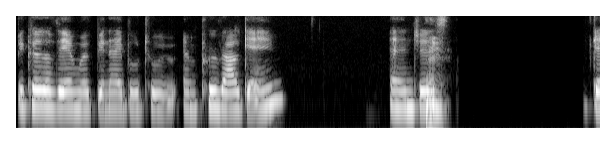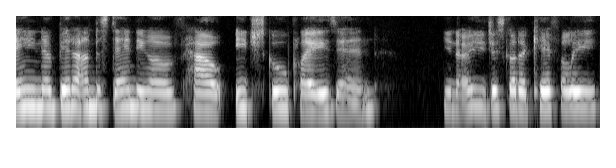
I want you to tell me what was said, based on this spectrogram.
Because of them, we've been able to improve our game and just hmm. gain a better understanding of how each school plays. And, you know, you just got to carefully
